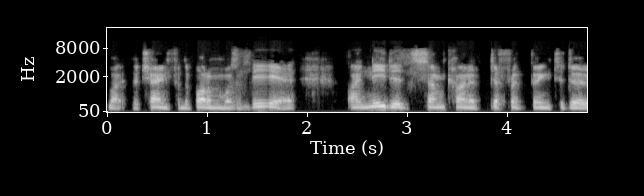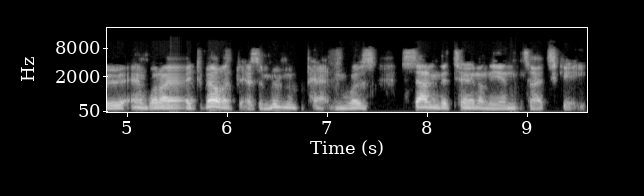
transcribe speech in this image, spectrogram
like the chain from the bottom wasn't there, I needed some kind of different thing to do. And what I developed as a movement pattern was starting the turn on the inside ski.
